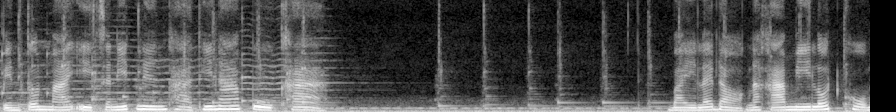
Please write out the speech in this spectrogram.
เป็นต้นไม้อีกชนิดหนึ่งค่ะที่น่าปลูกค่ะ ใบและดอกนะคะ มีรสขม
